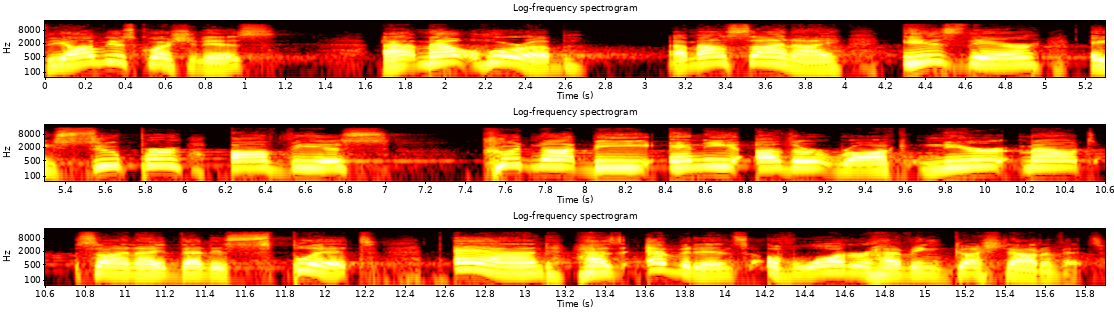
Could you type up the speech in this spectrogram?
the obvious question is at Mount Horeb, at Mount Sinai, is there a super obvious could not be any other rock near Mount Sinai that is split and has evidence of water having gushed out of it.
